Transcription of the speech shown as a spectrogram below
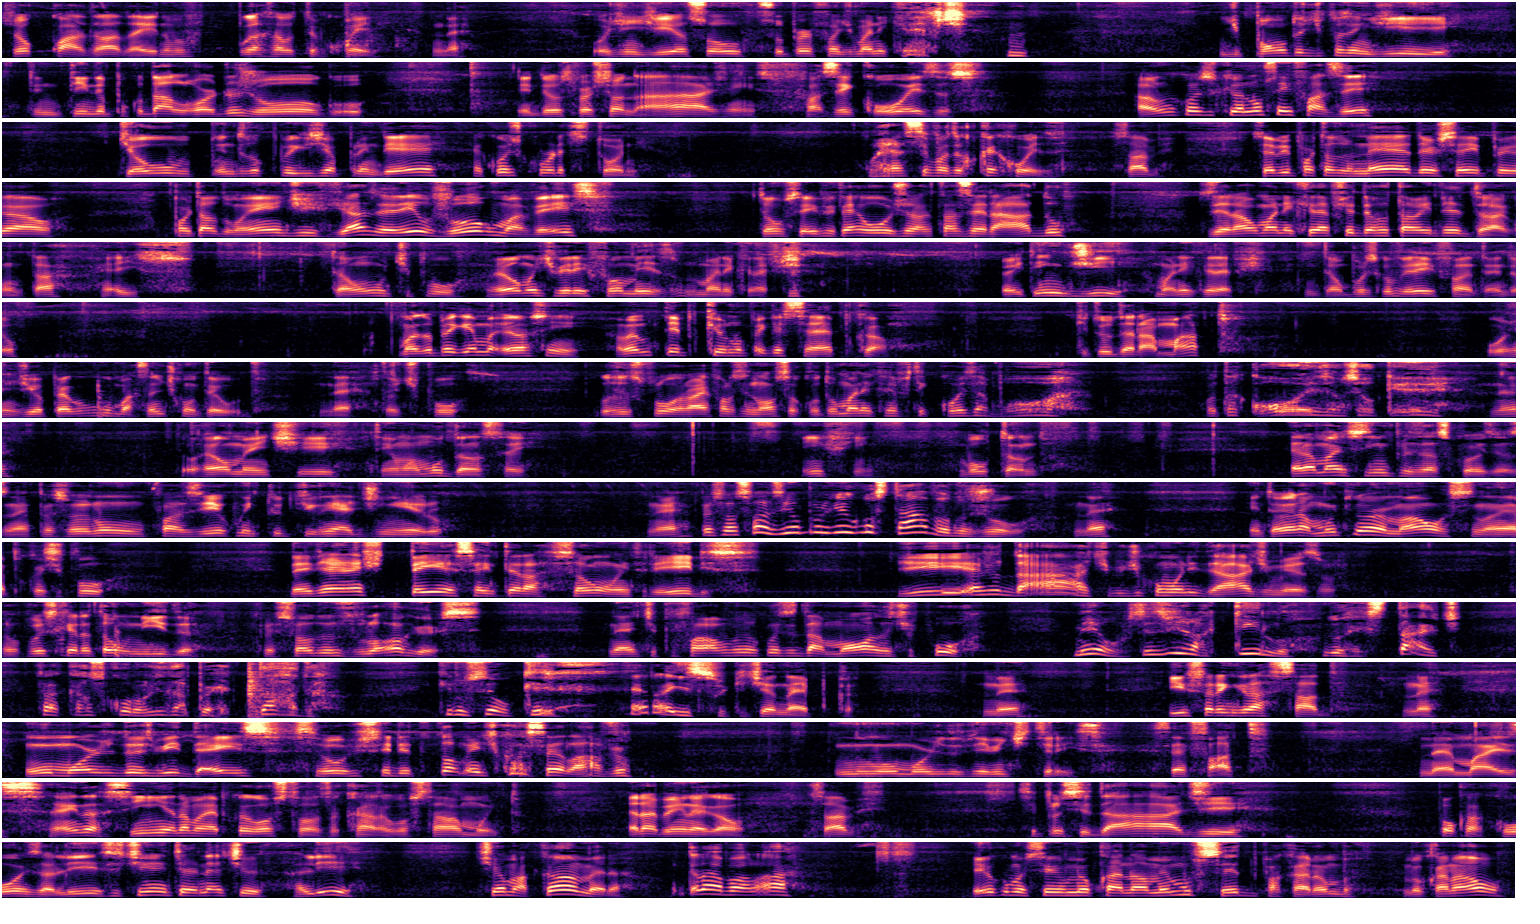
jogo quadrado aí, não vou gastar o tempo com ele, né? Hoje em dia eu sou super fã de Minecraft. de ponto tipo assim, de entender um pouco da lore do jogo, entender os personagens, fazer coisas. A única coisa que eu não sei fazer, que eu ainda tô com preguiça de aprender, é coisa com redstone. O resto você fazer qualquer coisa, sabe? Você abrir portal do Nether, você pegar portal do End, já zerei o jogo uma vez. Então o save até hoje lá tá zerado. Zerar o Minecraft e derrotar o Ender Dragon, tá? É isso. Então, tipo, eu realmente virei fã mesmo do Minecraft. Eu entendi o Minecraft. Então por isso que eu virei fã, entendeu? Mas eu peguei, eu assim, ao mesmo tempo que eu não peguei essa época que tudo era mato, hoje em dia eu pego bastante conteúdo, né? Então, tipo, eu consigo explorar e falar assim, nossa, quanto Minecraft tem coisa boa, outra coisa, não sei o que, né? Então realmente tem uma mudança aí. Enfim, voltando. Era mais simples as coisas, né? A pessoa não fazia com o intuito de ganhar dinheiro né? As pessoas faziam porque gostavam do jogo, né? Então era muito normal assim, na época, tipo, da internet ter essa interação entre eles de ajudar, tipo de comunidade mesmo. Então por isso que era tão unida. O pessoal dos vloggers, né? Tipo, falavam coisa da moda, tipo, meu, vocês viram aquilo do restart? Aquela casa corolida apertada, que não sei o que. Era isso que tinha na época, né? Isso era engraçado, né? Um humor de 2010 hoje seria totalmente cancelável no humor de 2023. Isso é fato. Né? Mas ainda assim era uma época gostosa, cara. Eu gostava muito. Era bem legal, sabe? Simplicidade, pouca coisa ali. Se tinha internet ali, tinha uma câmera, grava lá. Eu comecei o meu canal mesmo cedo pra caramba. Meu canal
